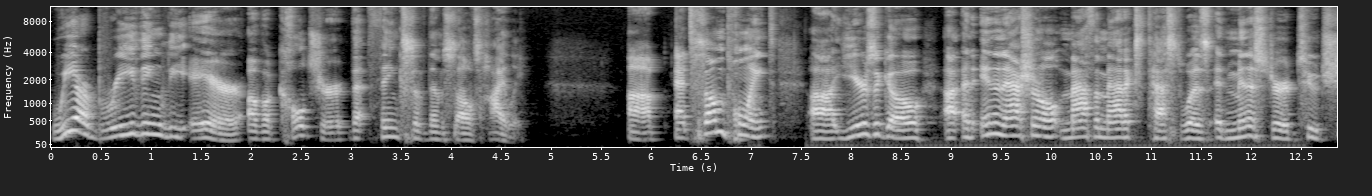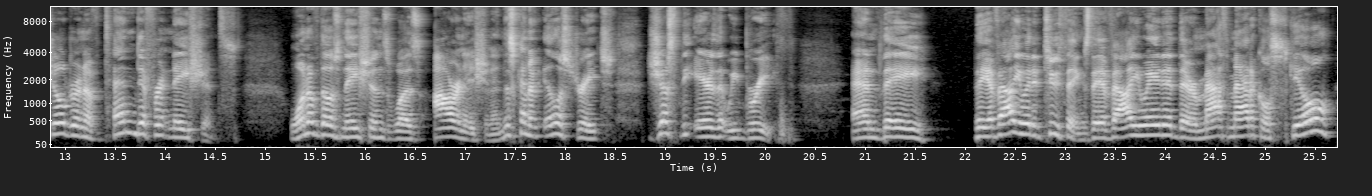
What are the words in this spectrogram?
We are breathing the air of a culture that thinks of themselves highly. Uh, at some point, uh, years ago, uh, an international mathematics test was administered to children of 10 different nations. One of those nations was our nation. And this kind of illustrates just the air that we breathe. And they they evaluated two things. They evaluated their mathematical skill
